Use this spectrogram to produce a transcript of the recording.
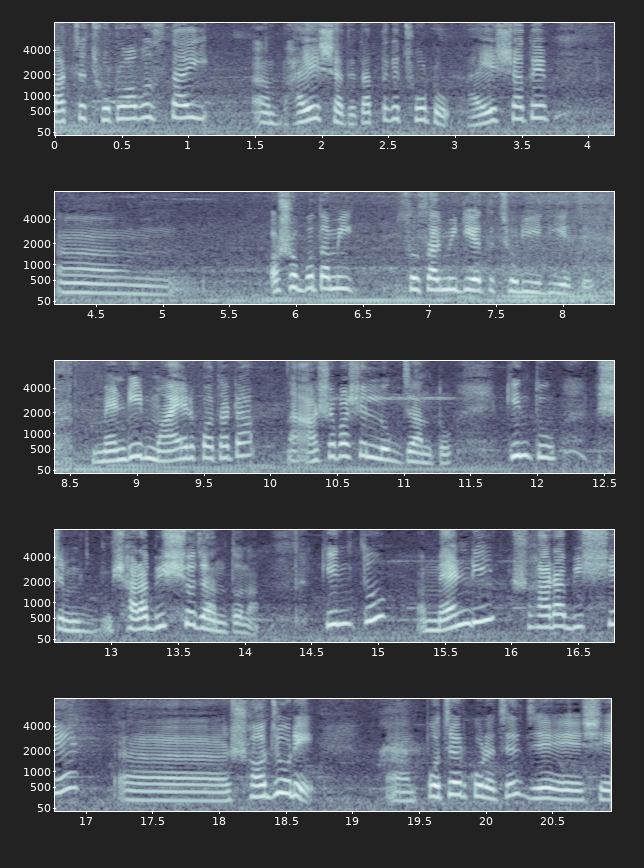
বাচ্চা ছোট অবস্থায় ভাইয়ের সাথে, তার থেকে ছোট, ভাইয়ের সাথে অসভ্যতামি সোশ্যাল মিডিয়াতে ছড়িয়ে দিয়েছে। ম্যান্ডির মায়ের কথাটা আশেপাশের লোক জানতো, কিন্তু সারা বিশ্ব জানতো না। কিন্তু ম্যান্ডি সারা বিশ্বে সজোরে প্রচার করেছে যে সে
